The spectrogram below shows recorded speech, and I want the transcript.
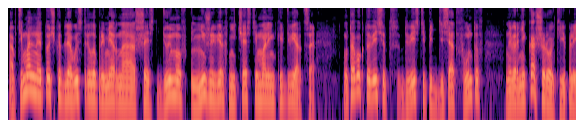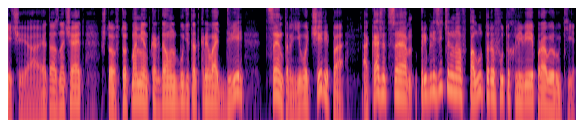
оптимальная точка для выстрела примерно 6 дюймов ниже верхней части маленькой дверцы – у того, кто весит 250 фунтов, наверняка широкие плечи, а это означает, что в тот момент, когда он будет открывать дверь, центр его черепа окажется приблизительно в полутора футах левее правой руки.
